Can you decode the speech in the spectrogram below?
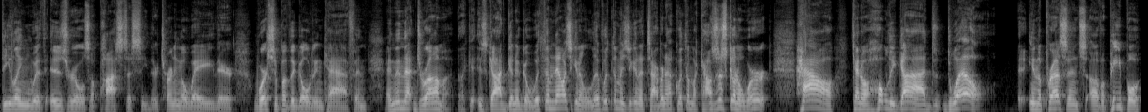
dealing with Israel's apostasy, their turning away, their worship of the golden calf, and and then that drama. Like, is God going to go with them now? Is He going to live with them? Is He going to tabernacle with them? Like, how's this going to work? How can a holy God d- dwell in the presence of a people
